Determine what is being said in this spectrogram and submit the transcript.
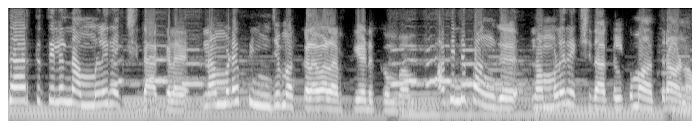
യഥാർത്ഥത്തിൽ നമ്മൾ രക്ഷിതാക്കളെ നമ്മുടെ പിഞ്ചു മക്കളെ വളർത്തിയെടുക്കുമ്പം അതിന്റെ പങ്ക് നമ്മൾ രക്ഷിതാക്കൾക്ക് മാത്രമാണോ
